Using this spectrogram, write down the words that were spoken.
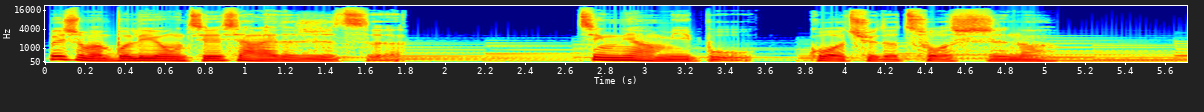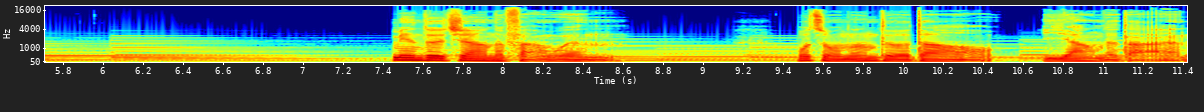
为什么不利用接下来的日子，尽量弥补过去的错失呢？面对这样的反问，我总能得到一样的答案：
